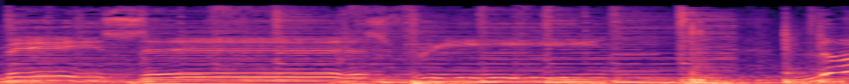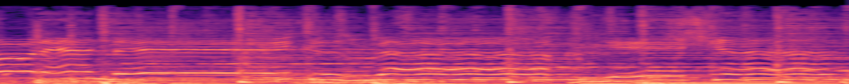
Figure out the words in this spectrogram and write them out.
may set us free. Lord and Maker of creation,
